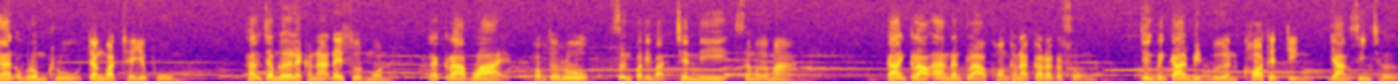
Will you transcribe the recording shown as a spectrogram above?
งานอบรมครูจังหวัดชัยภูมิ ทั้งจำเลยและคณะได้สวดมนต์และกราบไหว้พระพุทธรูปซึ่งปฏิบัติเช่นนี้เสมอมา การกล่าวอ้างดังกล่าวของคณะการกสงฆ์จึงเป็นการบิดเบือนข้อเท็จจริงอย่างสิ้นเชิง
